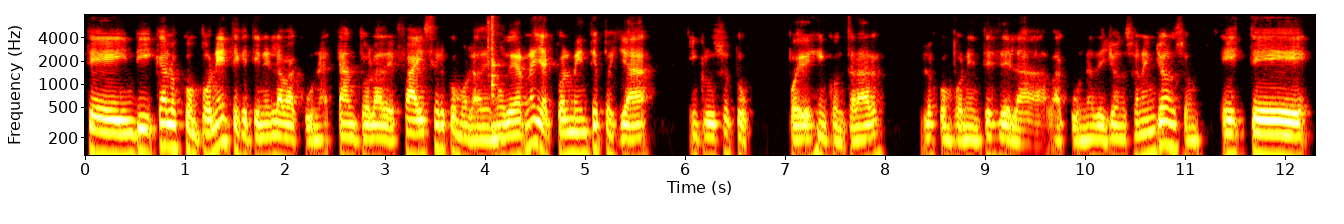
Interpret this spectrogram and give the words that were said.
te indica los componentes que tiene la vacuna, tanto la de Pfizer como la de Moderna, y actualmente pues ya incluso tú puedes encontrar los componentes de la vacuna de Johnson Johnson. Este,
